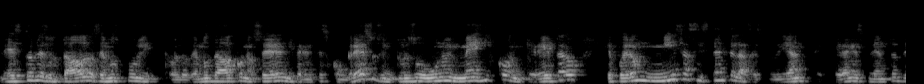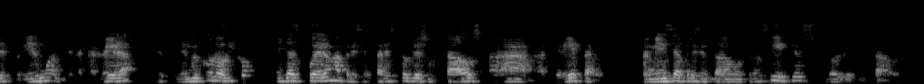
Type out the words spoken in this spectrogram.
Estos resultados los hemos, publicado, los hemos dado a conocer en diferentes congresos, incluso uno en México, en Querétaro, que fueron mis asistentes, las estudiantes, que eran estudiantes de turismo de la carrera de turismo ecológico, ellas fueron a presentar estos resultados a, a Querétaro. También se ha presentado en otros sitios los resultados.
